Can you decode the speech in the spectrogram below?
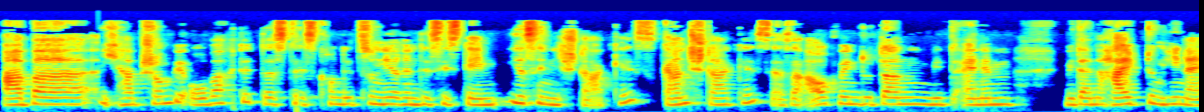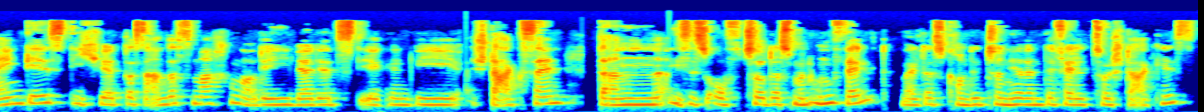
aber ich habe schon beobachtet, dass das konditionierende System irrsinnig stark ist, ganz stark ist, also auch wenn du dann mit einem mit einer Haltung hineingehst, ich werde das anders machen oder ich werde jetzt irgendwie stark sein, dann ist es oft so, dass man umfällt, weil das konditionierende Feld so stark ist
